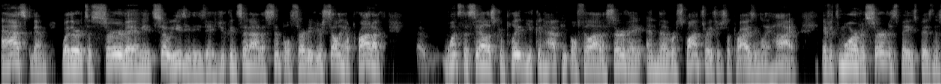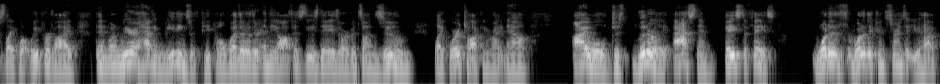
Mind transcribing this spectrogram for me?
Ask them whether it's a survey. I mean, it's so easy these days. You can send out a simple survey. If you're selling a product, uh, once the sale is complete, you can have people fill out a survey, and the response rates are surprisingly high. If it's more of a service based business like what we provide, then when we're having meetings with people, whether they're in the office these days or if it's on Zoom, like we're talking right now, I will just literally ask them face to face what are the, what are the concerns that you have?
